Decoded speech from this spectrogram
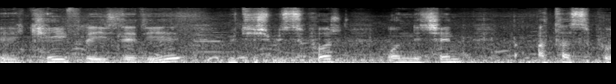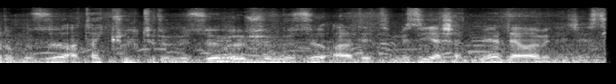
e, keyifle izlediği müthiş bir spor. Onun için ata sporumuzu, ata kültürümüzü, örfümüzü, adetimizi yaşatmaya devam edeceğiz.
